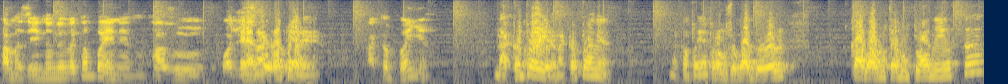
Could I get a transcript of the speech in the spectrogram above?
Tá, mas ele não dentro da campanha, né? No caso, tu pode. É, na campanha. Na campanha? Na campanha, na campanha. Na campanha para um jogador, cada um tá num planeta,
